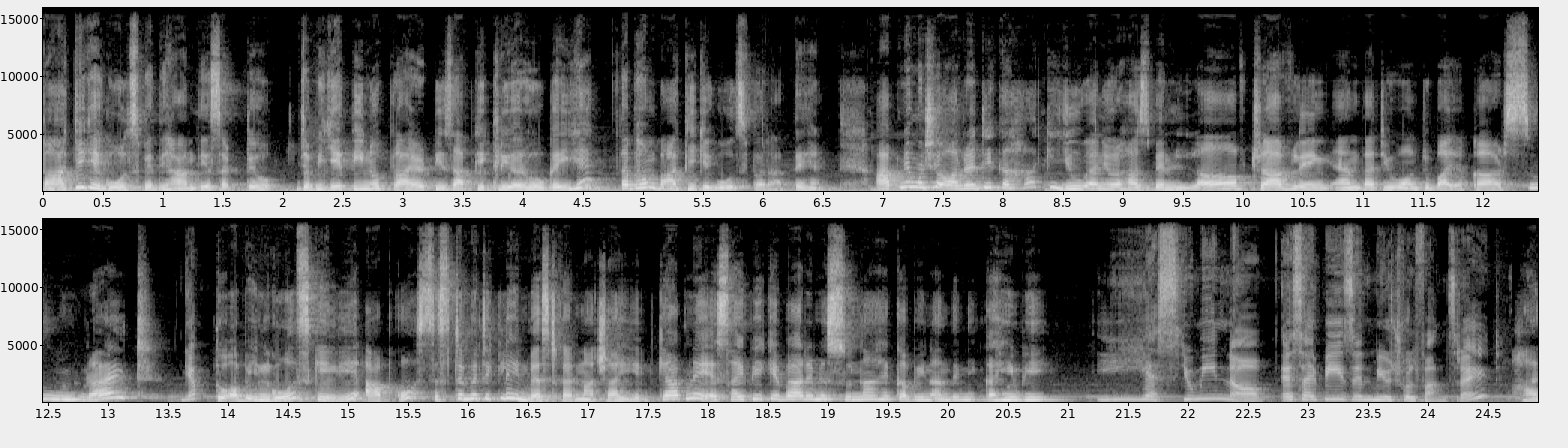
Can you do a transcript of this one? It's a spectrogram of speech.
बाकी के गोल्स पे ध्यान दे सकते हो। जब ये तीनों प्रायोरिटीज आपकी क्लियर हो गई हैं तब हम बाकी के गोल्स पर आते हैं। आपने मुझे ऑलरेडी कहा कि you and your husband love travelling and that you want to buy a car soon right Yep. तो अब इन गोल्स के लिए आपको सिस्टमेटिकली इन्वेस्ट करना चाहिए। क्या आपने एस के बारे में सुना है कभी नंदिनी? कहीं भी? Yes you mean S I P in mutual funds right हाँ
